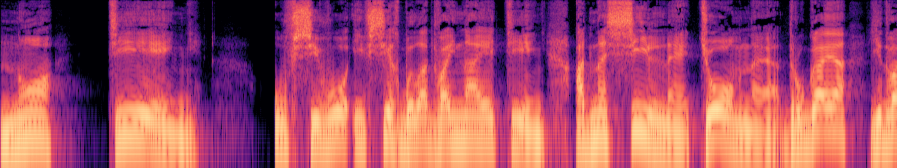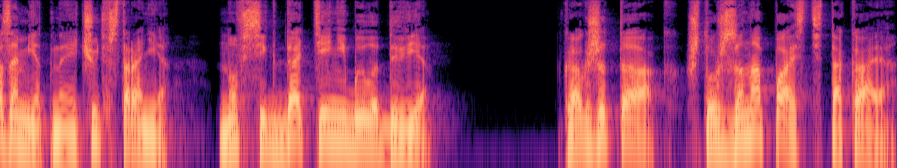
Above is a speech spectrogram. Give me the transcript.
Но тень... У всего и всех была двойная тень, одна сильная, темная, другая едва заметная, чуть в стороне. Но всегда тени было две. Как же так? Что ж за напасть такая?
